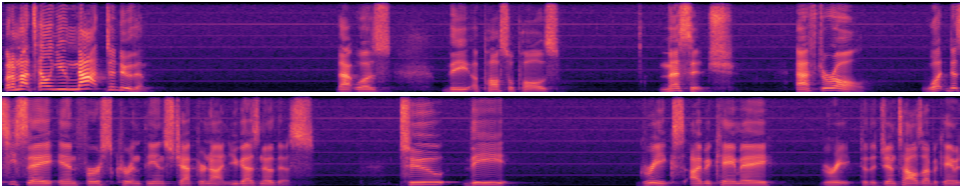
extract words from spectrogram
But I'm not telling you not to do them. That was the Apostle Paul's message. After all, what does he say in 1 Corinthians chapter 9? You guys know this. To the Greeks, I became a Greek. To the Gentiles, I became a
